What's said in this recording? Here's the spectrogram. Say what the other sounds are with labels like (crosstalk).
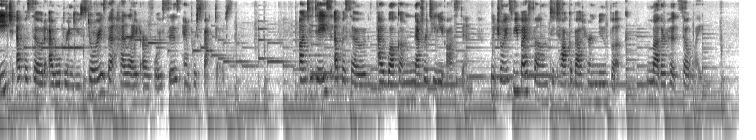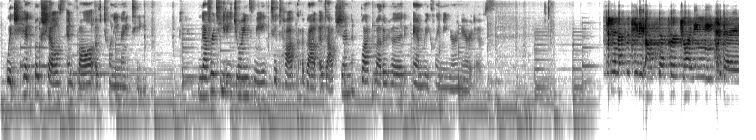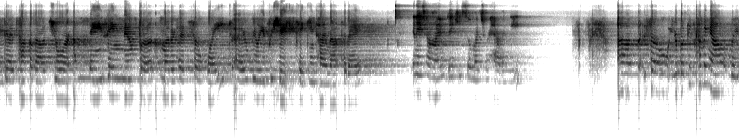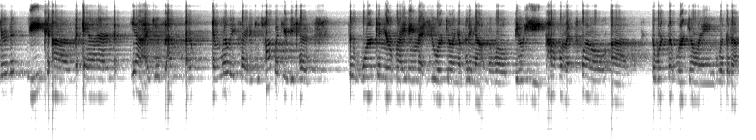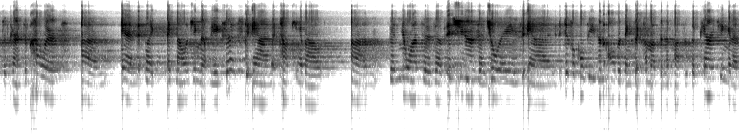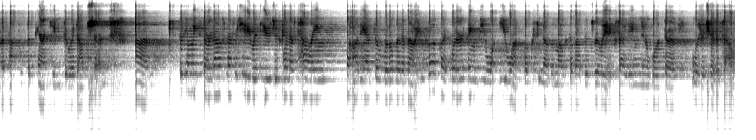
Each episode, I will bring you stories that highlight our voices and perspectives. On today's episode, I welcome Nefertiti Austin, who joins me by phone to talk about her new book, Motherhood So White, which hit bookshelves in fall of 2019. Nefertiti joins me to talk about adoption, Black motherhood, and reclaiming our narratives. Nefertiti for joining me today to talk about your amazing new book, Motherhood So White. I really appreciate you taking time out today. Anytime. Thank you so much for having me. Um, so your book is coming out later this week, um, and yeah, I just I'm, I'm really excited to talk with you because the work and your writing that you are doing and putting out in the world really complements well um, the work that we're doing with adoptive parents of color. Um, and like acknowledging that we exist and talking about um, the nuances of issues and joys and difficulties and all the things that come up in the process of parenting and in the process of parenting through adoption. Um, so can we start off, Nefertiti, with you just kind of telling the audience a little bit about your book? Like, what are things you want you want folks to know the most about this really exciting new work of literature that's out?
